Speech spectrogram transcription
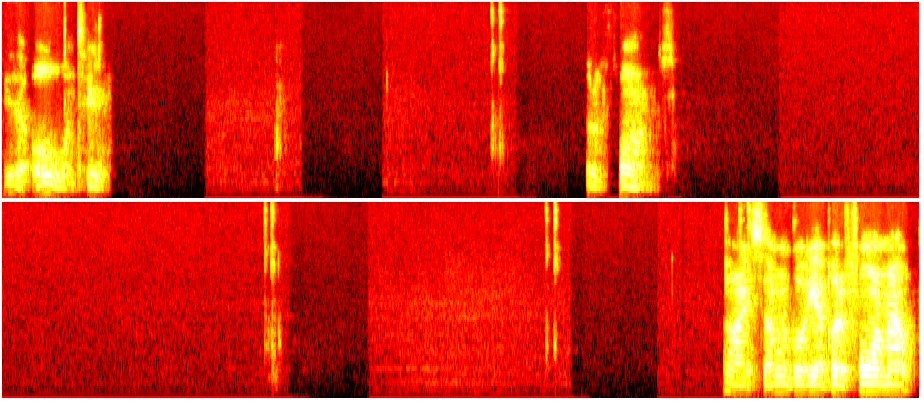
These are old ones here. Little forms. All right, so I'm gonna go here and put a form out.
